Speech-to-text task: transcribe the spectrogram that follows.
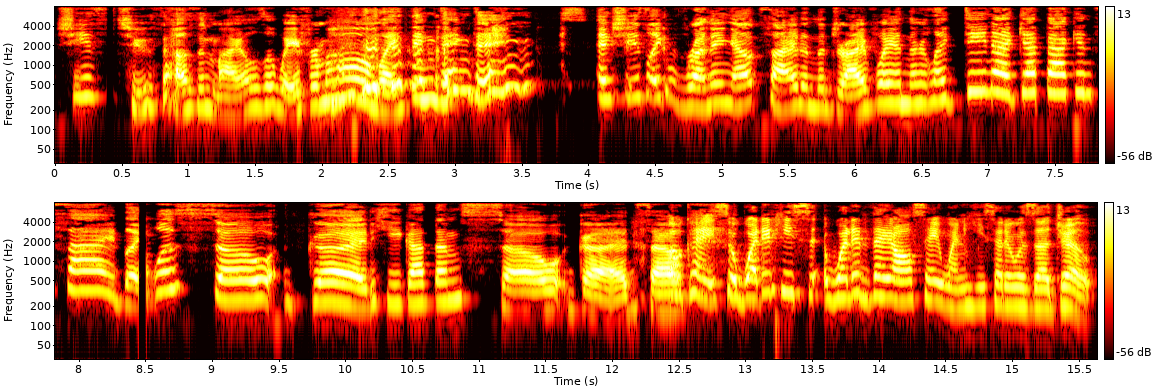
she's two thousand miles away from home, like ding ding ding, and she's like running outside in the driveway, and they're like, Deena, get back inside. Like it was so good. He got them so good. So Okay, so what did he? Say, what did they all say when he said it was a joke?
